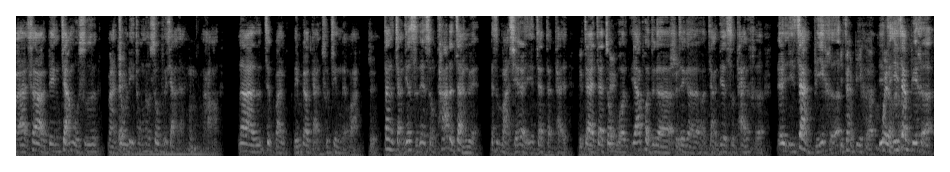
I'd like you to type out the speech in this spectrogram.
来，哈尔滨、佳木斯、满洲里统统收复下来。嗯，好，那就把林彪赶出境的话，对。但是蒋介石那时候他的战略，那是马歇尔也在谈谈，在在中国压迫这个这个蒋介石谈和，呃，以战逼和，以战逼和，以以战逼和。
